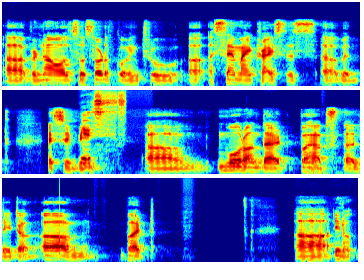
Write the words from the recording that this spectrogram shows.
we're now also sort of going through a semi-crisis with SVB. Yes. Um, more on that perhaps uh, later. Um, but uh, you know,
